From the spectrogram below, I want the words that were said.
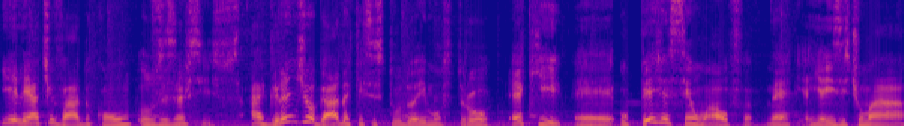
e ele é ativado com os exercícios. A grande jogada que esse estudo aí mostrou é que é, o PGC1 alfa, né, e aí existe uma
